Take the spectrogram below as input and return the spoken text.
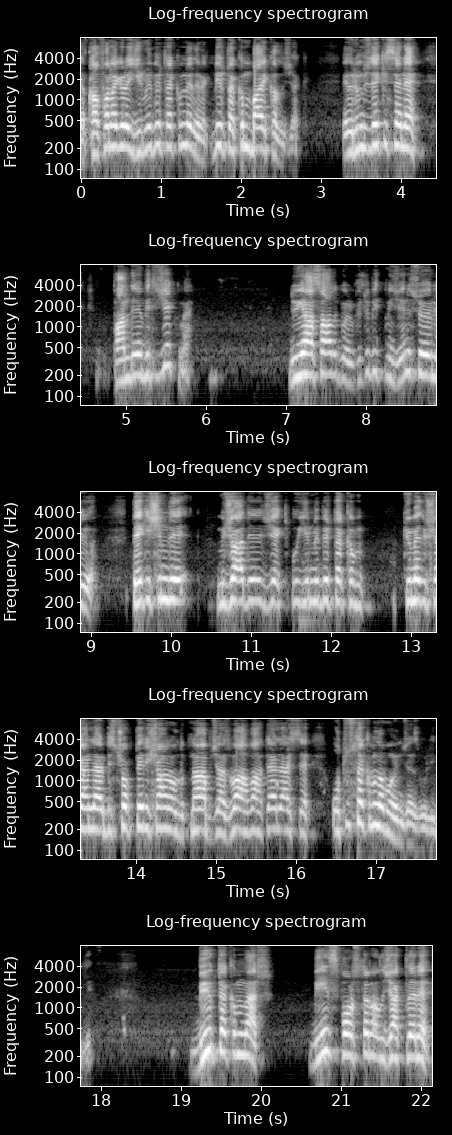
Ya kafana göre 21 takım ne demek? Bir takım bay kalacak. E önümüzdeki sene pandemi bitecek mi? Dünya Sağlık Örgütü bitmeyeceğini söylüyor. Peki şimdi mücadele edecek bu 21 takım küme düşenler biz çok perişan olduk ne yapacağız vah vah derlerse 30 takımla mı oynayacağız bu ligi? Büyük takımlar Bein Sports'tan alacakları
